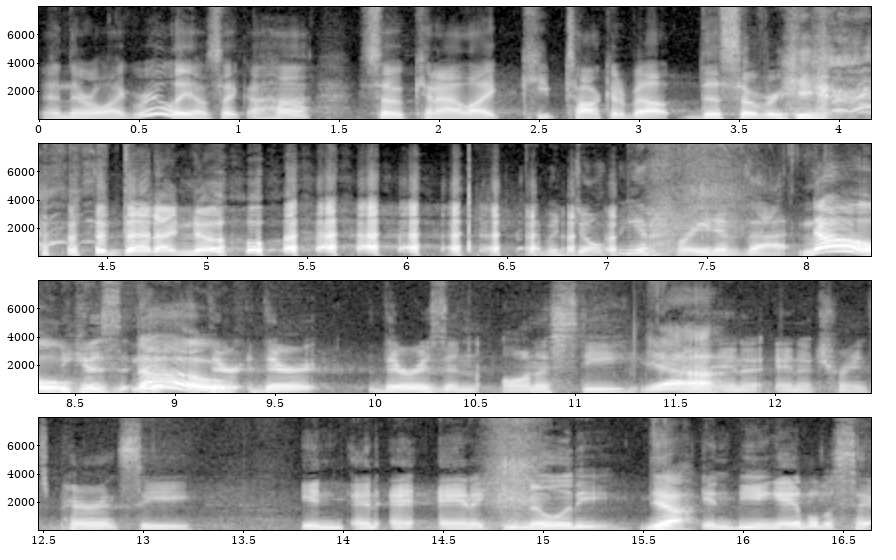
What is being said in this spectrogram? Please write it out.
And they were like, "Really?" I was like, "Uh huh." So can I like keep talking about this over here that I know? Yeah, but don't be afraid of that. no, because th- no, there there there is an honesty Yeah. and, and, a, and a transparency in and, and, and a humility Yeah. in being able to say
